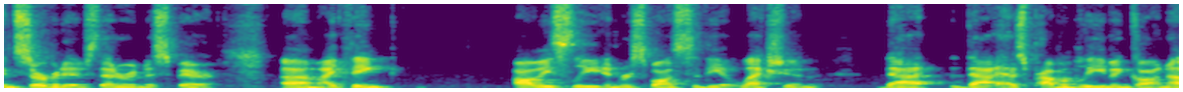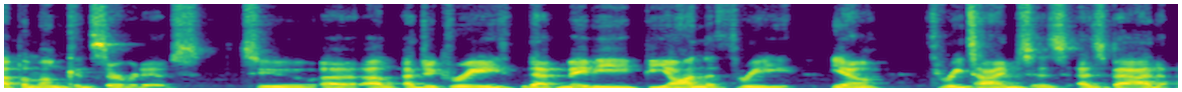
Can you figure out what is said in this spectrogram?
conservatives that are in despair. Um, I think, obviously, in response to the election, that that has probably even gone up among conservatives to a, a, a degree that maybe beyond the three, you know, three times as as bad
